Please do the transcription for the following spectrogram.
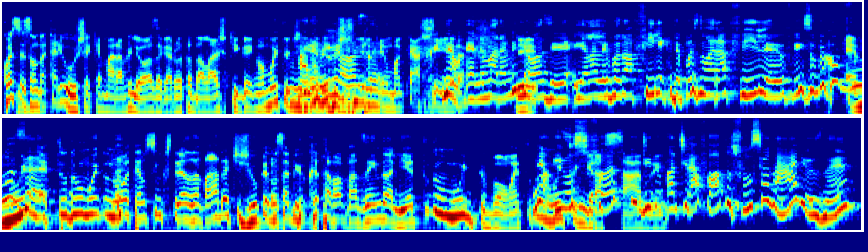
com exceção da Cariúcha, que é maravilhosa, a garota da laje que ganhou muito dinheiro e já tem uma carreira. Não, ela é maravilhosa. E... e, ela levando a filha, que depois não era filha, eu fiquei super confusa. É, muito, é tudo muito. No Hotel Cinco Estrelas, na Barra da Tijuca, eu não sabia o que eu tava fazendo ali. É tudo muito bom, é tudo não, muito engraçado. E os engraçado, fãs pedindo pra tirar fotos, funcionários, né?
